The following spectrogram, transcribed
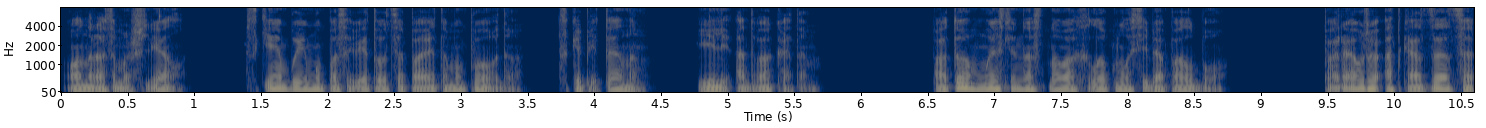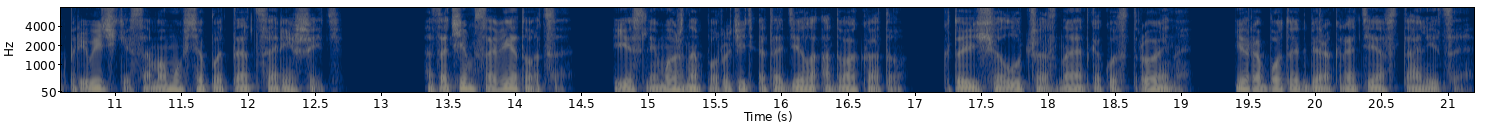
Он размышлял, с кем бы ему посоветоваться по этому поводу, с капитаном или адвокатом. Потом мысленно снова хлопнул себя по лбу. Пора уже отказаться от привычки самому все пытаться решить. Зачем советоваться, если можно поручить это дело адвокату, кто еще лучше знает, как устроено и работает бюрократия в столице.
